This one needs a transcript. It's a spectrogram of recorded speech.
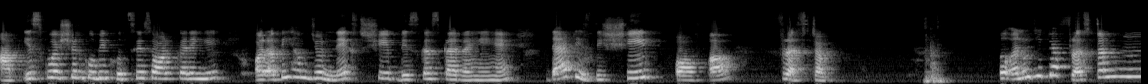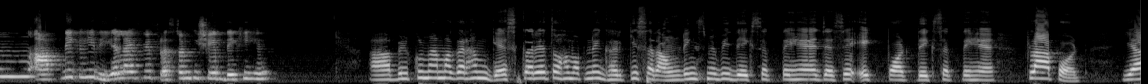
आप इस क्वेश्चन को भी खुद से सॉल्व करेंगे। और अभी हम जो नेक्स्ट शेप डिस्कस कर रहे हैं that is the shape of a frustum तो अनु जी क्या फ्रस्टम आपने कहीं रियल लाइफ में फ्रस्टम की शेप देखी है? आ, बिल्कुल मैम अगर हम गेस करें तो हम अपने घर की सराउंडिंग्स में भी देख सकते हैं जैसे एक पॉट देख सकते हैं फ्लावर पॉट या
